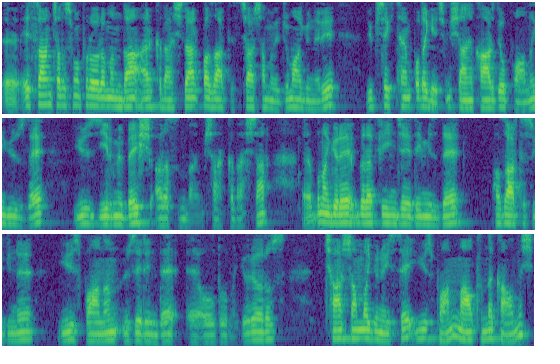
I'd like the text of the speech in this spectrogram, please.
E, Esra'nın çalışma programında arkadaşlar pazartesi, çarşamba ve cuma günleri yüksek tempoda geçmiş. Yani kardiyo puanı yüzde 125 arasındaymış arkadaşlar. E, buna göre grafiği incelediğimizde pazartesi günü 100 puanın üzerinde olduğunu görüyoruz. Çarşamba günü ise 100 puanın altında kalmış.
